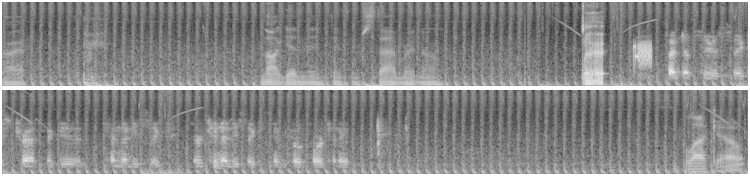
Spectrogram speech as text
All right. Not getting anything from Stab right now. Alright. Five up zero six, traffic is ten ninety six or two ninety six, gonna be code four ten eight. Blackout.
